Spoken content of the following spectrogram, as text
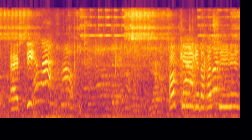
eh Ci. Oke, kita kasih.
